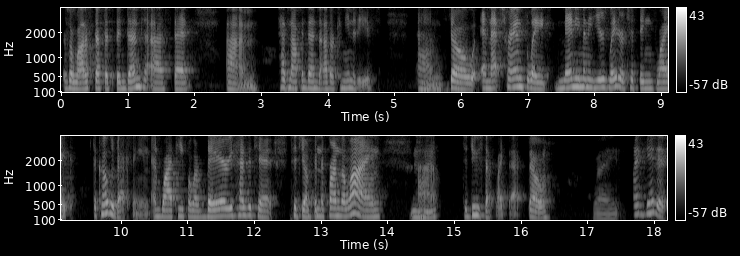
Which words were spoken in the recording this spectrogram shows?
there's a lot of stuff that's been done to us that um, has not been done to other communities. Um, mm-hmm. so, and that translates many, many years later to things like the COVID vaccine and why people are very hesitant to jump in the front of the line uh, mm-hmm. uh, to do stuff like that. So, right. I get it.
